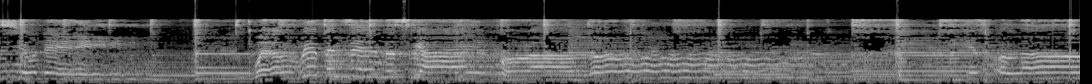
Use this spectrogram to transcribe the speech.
Special day. Well, ribbons in the sky for our love is for love.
